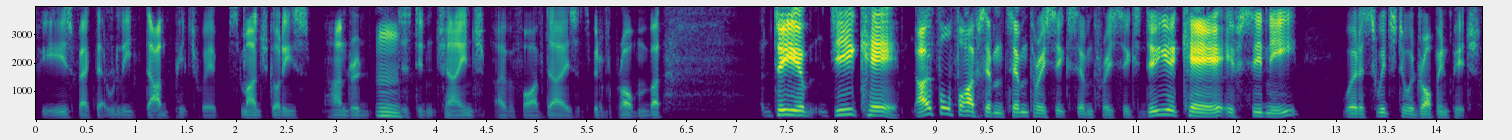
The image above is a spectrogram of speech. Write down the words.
a few years back, that really dud pitch where Smudge got his 100 Mm. and just didn't change over five days. It's a bit of a problem. But do you do you care? 0457 736 736. Do you care if Sydney were to switch to a drop in pitch?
